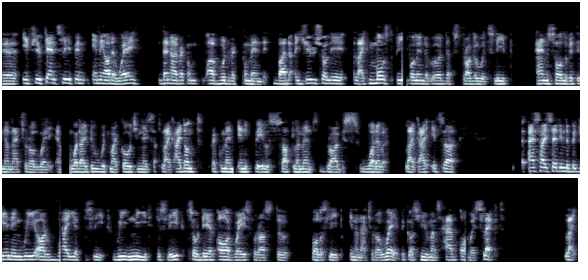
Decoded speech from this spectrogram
uh, if you can't sleep in any other way, then I, recommend I would recommend it. But usually, like most people in the world that struggle with sleep, can solve it in a natural way. And what I do with my coaching is like I don't recommend any pills, supplements, drugs, whatever. Like I, it's a as I said in the beginning, we are wired to sleep. We need to sleep. So there are ways for us to fall asleep in a natural way because humans have always slept. Like,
